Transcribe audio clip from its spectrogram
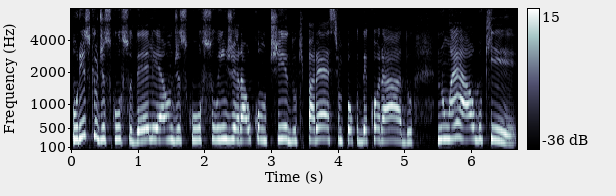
Por isso que o discurso dele é um discurso, em geral, contido, que parece um pouco decorado, não é algo que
